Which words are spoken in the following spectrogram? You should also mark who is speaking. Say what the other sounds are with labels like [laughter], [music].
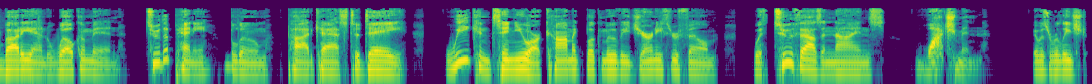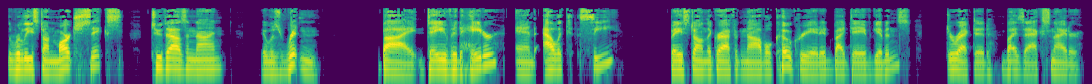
Speaker 1: Everybody, and welcome in to the Penny Bloom podcast. Today, we continue our comic book movie journey through film with 2009's Watchmen. It was released released on March 6, 2009. It was written by David Hayter and Alex Tse, based on the graphic novel co-created by Dave Gibbons, directed by Zack Snyder.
